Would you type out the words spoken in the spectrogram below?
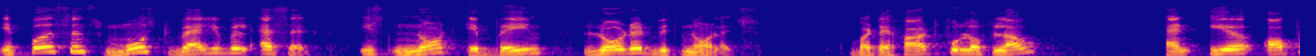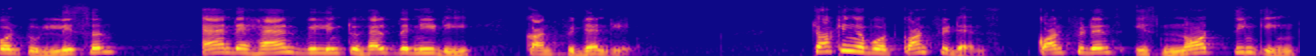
A person's most valuable asset is not a brain loaded with knowledge, but a heart full of love, an ear open to listen, and a hand willing to help the needy confidently. Talking about confidence, confidence is not thinking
